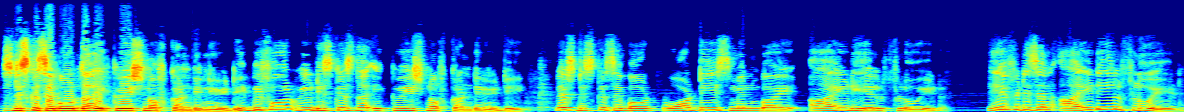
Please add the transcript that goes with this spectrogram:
Let's discuss about the equation of continuity. Before we discuss the equation of continuity, let's discuss about what is meant by ideal fluid. If it is an ideal fluid,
